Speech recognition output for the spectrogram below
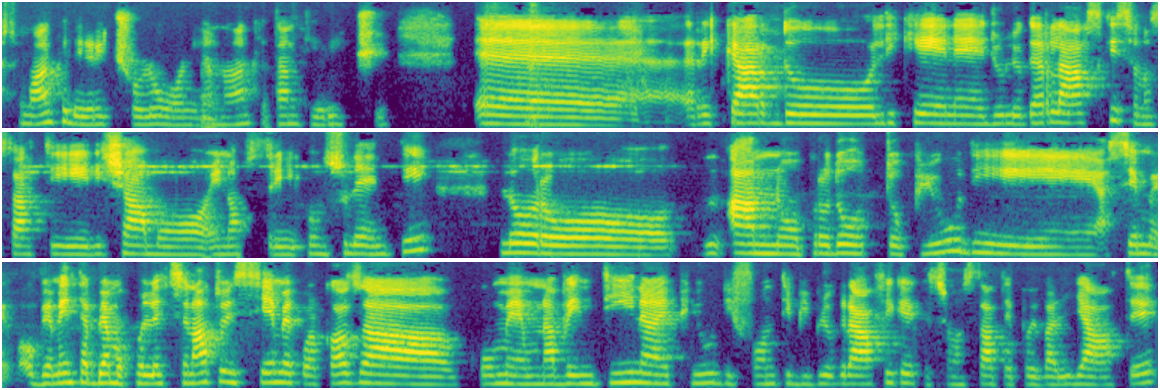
sono anche dei riccioloni, mm. hanno anche tanti ricci. Eh, Riccardo Lichene e Giulio Garlaschi sono stati, diciamo, i nostri consulenti loro hanno prodotto più di, assieme, ovviamente abbiamo collezionato insieme qualcosa come una ventina e più di fonti bibliografiche che sono state poi vagliate,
